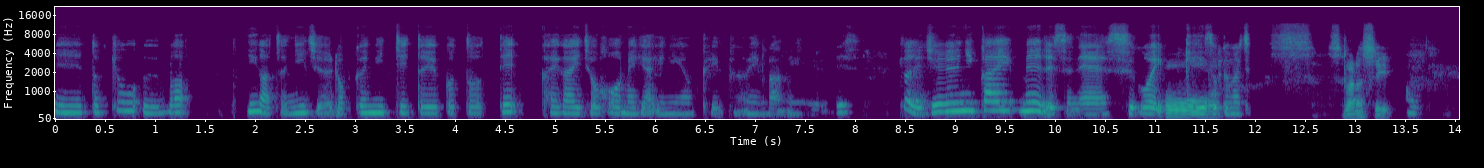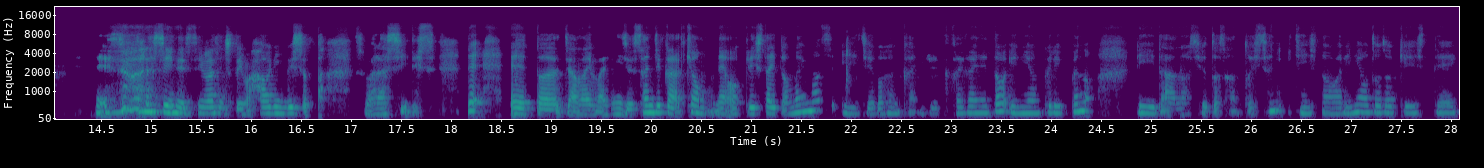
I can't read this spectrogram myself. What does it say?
えっ、と、今日は2月26日ということで、海外情報メディアユニオンクリップのメンバーメニューです。今日で12回目ですね。すごい継続の、す素晴らしい。ね、素晴らしいです。すみません。ちょっと今ハウリングしちゃった。素晴らしいです。で、えっ、と、じゃあまあ今23時から今日もね、お送りしたいと思います。えー15分間ゆるく海外ネットユニオンクリップのリーダーのシュートさんと一緒に一日の終わりにお届けして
